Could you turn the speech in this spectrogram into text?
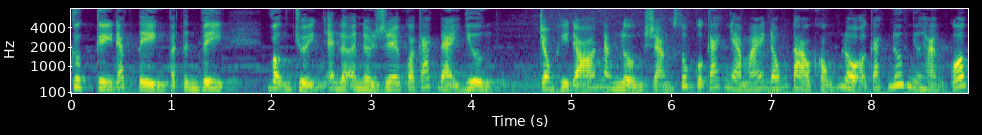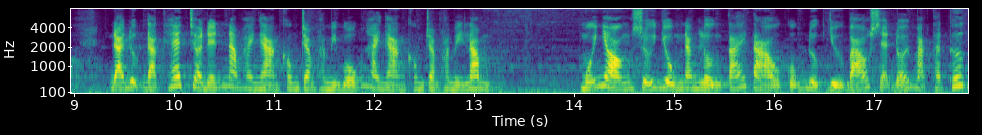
cực kỳ đắt tiền và tinh vi, vận chuyển LNG qua các đại dương. Trong khi đó, năng lượng sản xuất của các nhà máy đóng tàu khổng lồ ở các nước như Hàn Quốc đã được đặt hết cho đến năm 2024-2025. Mũi nhọn sử dụng năng lượng tái tạo cũng được dự báo sẽ đối mặt thách thức.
